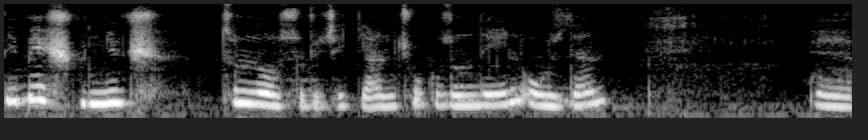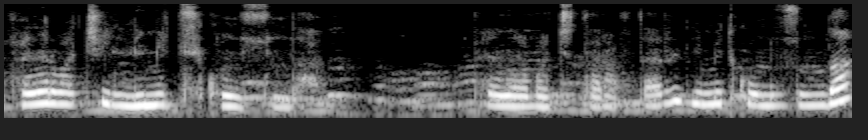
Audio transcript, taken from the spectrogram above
Bir beş günlük turnuva sürecek. Yani çok uzun değil. O yüzden e, Fenerbahçe limit konusunda Fenerbahçe taraftarı limit konusunda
